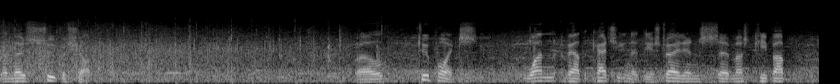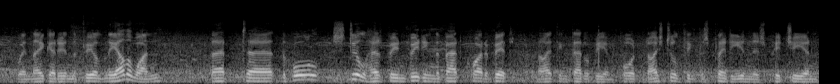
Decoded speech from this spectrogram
The most super shot. Well, two points. One about the catching that the Australians uh, must keep up when they get in the field, and the other one that uh, the ball still has been beating the bat quite a bit, and I think that'll be important. I still think there's plenty in this pitch, Ian,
